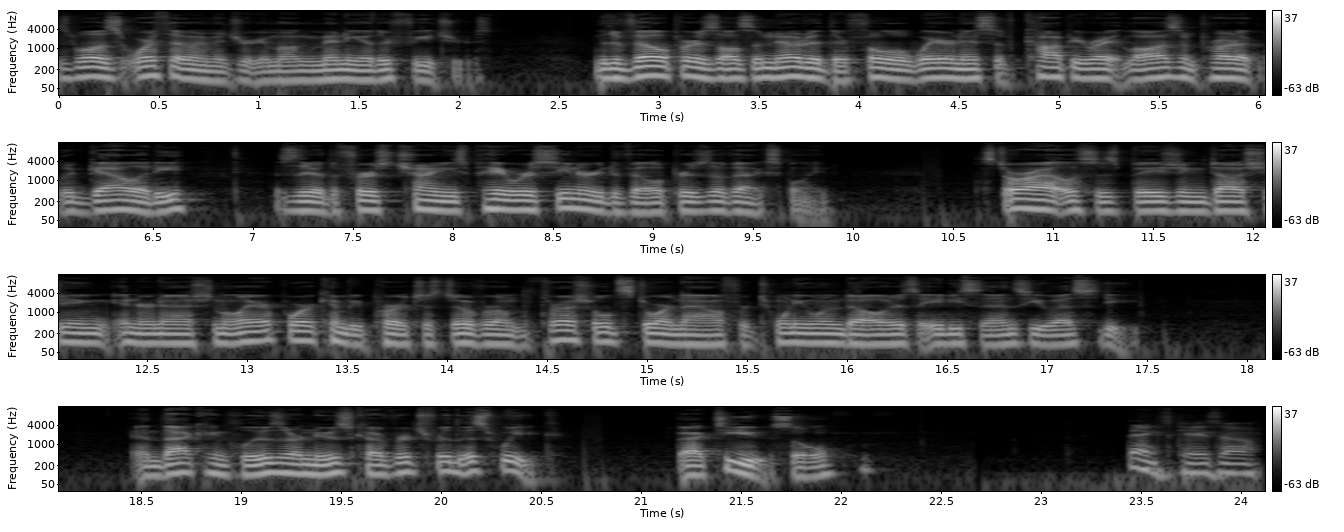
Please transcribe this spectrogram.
as well as ortho imagery, among many other features. The developer has also noted their full awareness of copyright laws and product legality, as they are the first Chinese payware scenery developers of X-Plane. Star Atlas's Beijing Daxing International Airport can be purchased over on the Threshold store now for $21.80 USD. And that concludes our news coverage for this week. Back to you, Sol. Thanks, Keizo.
